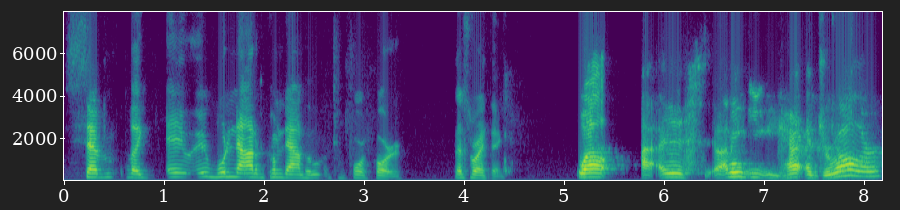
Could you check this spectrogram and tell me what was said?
seven. Like it, it would not have come down to, to fourth quarter. That's what I think. Well, I, I mean, you, you had, Drew Allar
